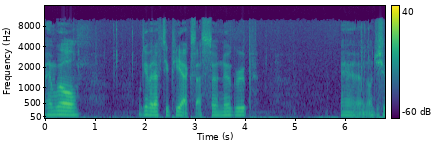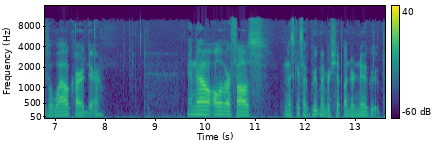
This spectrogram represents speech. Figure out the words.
and we'll we'll give it FTP access. So no group, and I'll just use a wildcard there. And now all of our files, in this case, have group membership under no group,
